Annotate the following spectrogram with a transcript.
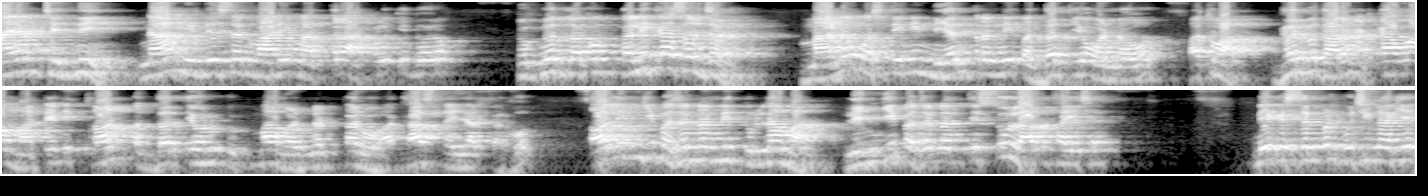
આયામ છેદની નામ નિર્દેશન વાળી માત્ર આકૃતિ દોરો. ટૂંકનોટ લખો, કલિકા સર્જન, માનવ વસ્તીની નિયંત્રણની પદ્ધતિઓ વર્ણવો અથવા ગર્ભધારણ અટકાવવા માટેની ત્રણ પદ્ધતિઓનું ટૂંકમાં વર્ણન કરવો. આ ખાસ તૈયાર કરવો. અલિંગી પ્રજનનની તુલનામાં લિંગી પ્રજનનથી શું લાભ થાય છે? બે ક્વેશ્ચન પણ પૂછી નાખીએ.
